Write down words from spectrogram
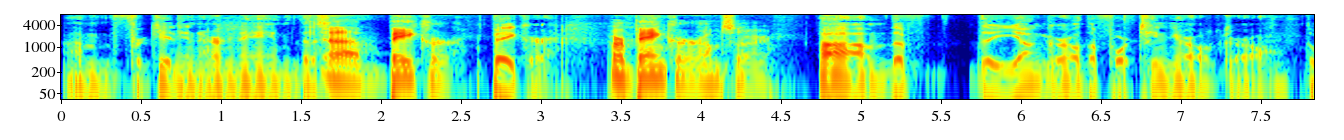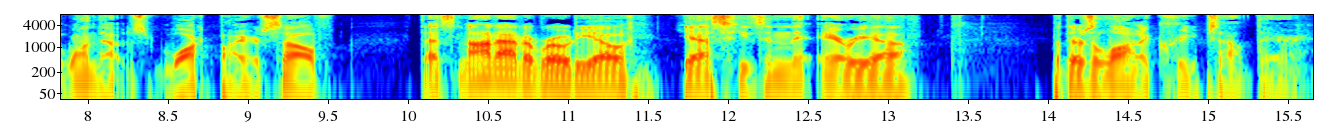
I'm forgetting her name. This uh baker Baker, or banker i'm sorry um, the the young girl, the 14 year old girl, the one that was walked by herself. That's not at a rodeo. Yes, he's in the area, but there's a lot of creeps out there.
